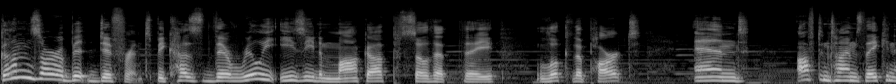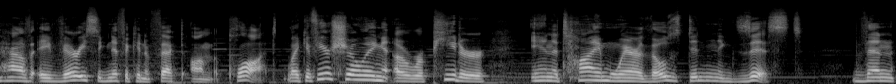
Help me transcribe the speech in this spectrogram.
guns are a bit different because they're really easy to mock up so that they look the part, and oftentimes they can have a very significant effect on the plot. Like if you're showing a repeater in a time where those didn't exist, then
